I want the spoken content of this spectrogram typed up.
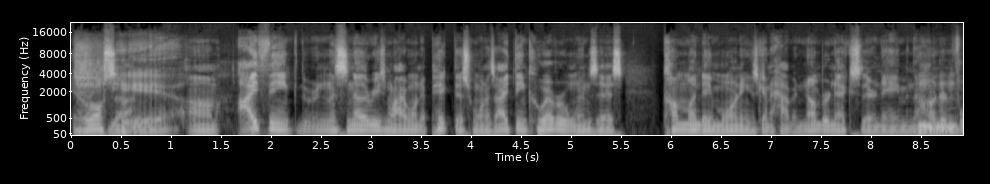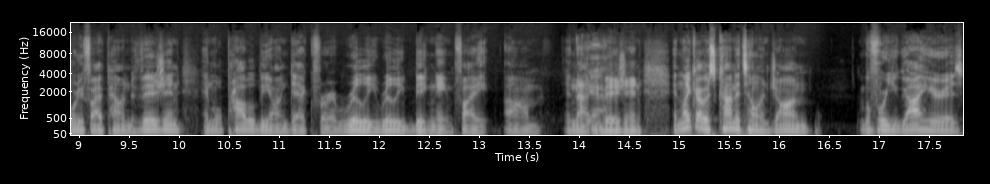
Erosa. Yeah. Um, I think, and this is another reason why I want to pick this one, is I think whoever wins this come Monday morning is going to have a number next to their name in the 145 pound division and will probably be on deck for a really, really big name fight um, in that Yeah. division. And like I was kind of telling John before you got here, is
